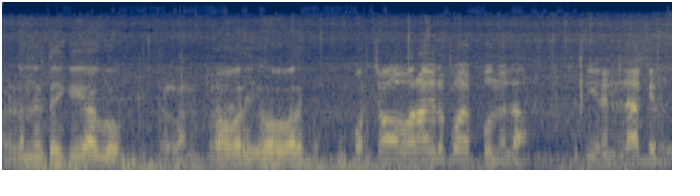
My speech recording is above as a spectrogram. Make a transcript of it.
വെള്ളം നിലത്തേക്ക് ആകുമോ വെള്ളം ഓവർ ഓവർ കുറച്ച് ഓവറായാലും കുഴപ്പമൊന്നുമില്ല. പക്ഷെ തീരെ ഇല്ലാക്കരുത്.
